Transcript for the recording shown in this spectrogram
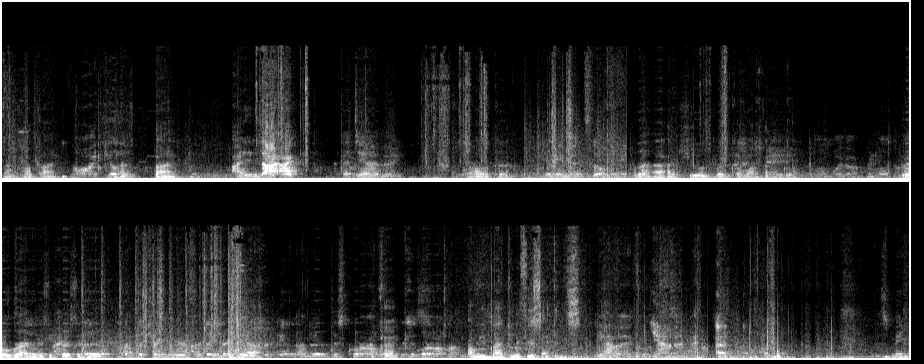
Ryan, stop dying. No, I killed Ryan, him. dying. I didn't die. I. God damn it, man. Oh, okay. Give me meds though. Ryan, I had shields like a long time ago. Oh my god, Benny. Yo, Ryan, there's a person here. I have to turn your freaking. Yeah. I mean, Discord off Okay. because you're talking. I'll be back in a few seconds. You have an echo. Yeah. I, This man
